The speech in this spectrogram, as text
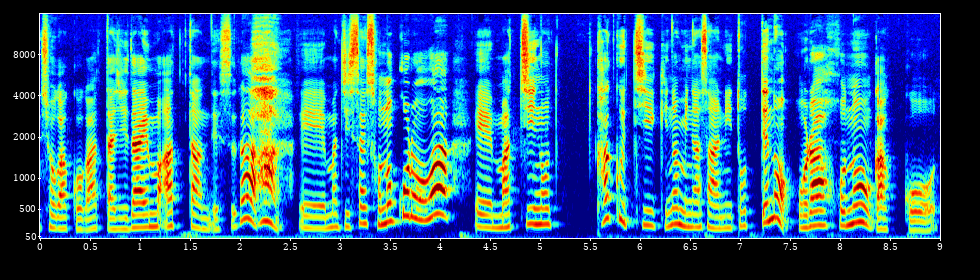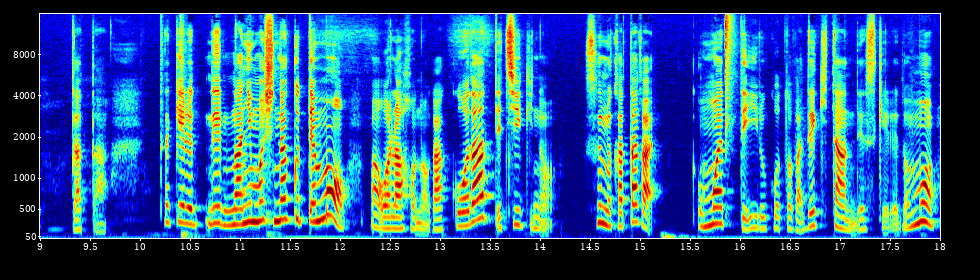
小学校があった時代もあったんですが、はいえーまあ、実際その頃は、えー町の各地域の皆さんにとってのオラホの学校だった。だけれど何もしなくても、まあ、オラホの学校だって地域の住む方が思っていることができたんですけれども、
